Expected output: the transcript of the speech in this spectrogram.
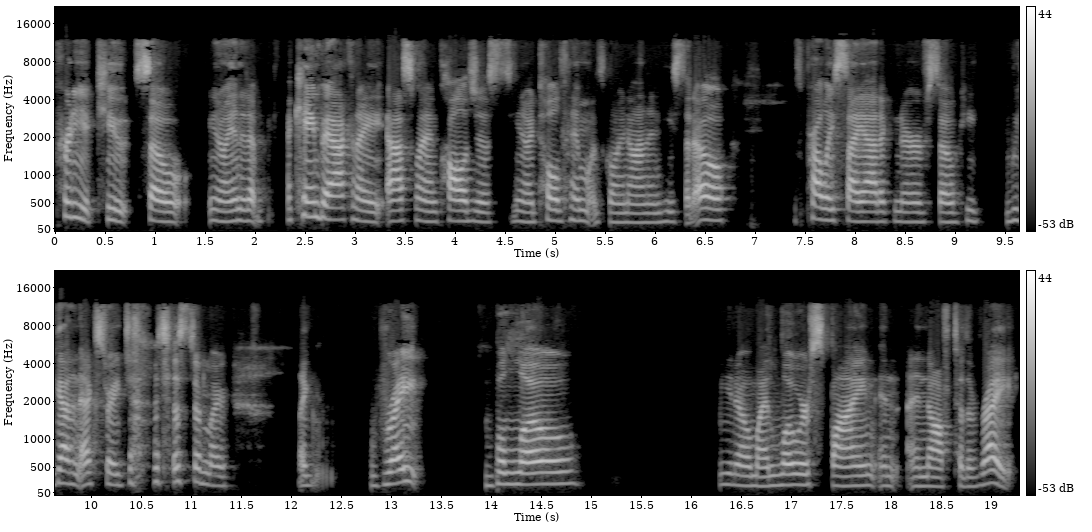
pretty acute. So, you know, I ended up I came back and I asked my oncologist, you know, I told him what was going on and he said, Oh, it's probably sciatic nerve. So he we got an x-ray just, just of my like right below you know my lower spine and and off to the right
